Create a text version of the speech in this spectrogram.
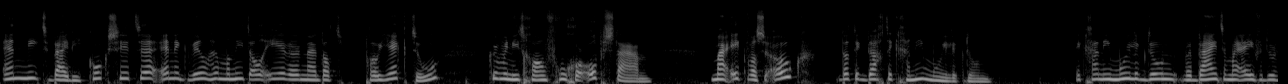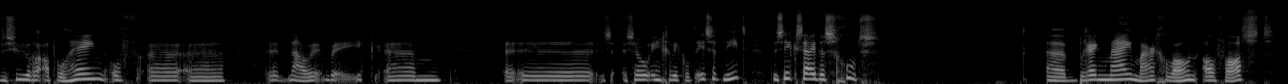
en niet bij die kok zitten en ik wil helemaal niet al eerder naar dat project toe. Kunnen we niet gewoon vroeger opstaan? Maar ik was ook dat ik dacht, ik ga niet moeilijk doen. Ik ga niet moeilijk doen. We bijten maar even door de zure appel heen. Of, uh, uh, uh, nou, ik, um, zo ingewikkeld is het niet. Dus ik zei, dat is goed. breng mij maar gewoon alvast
